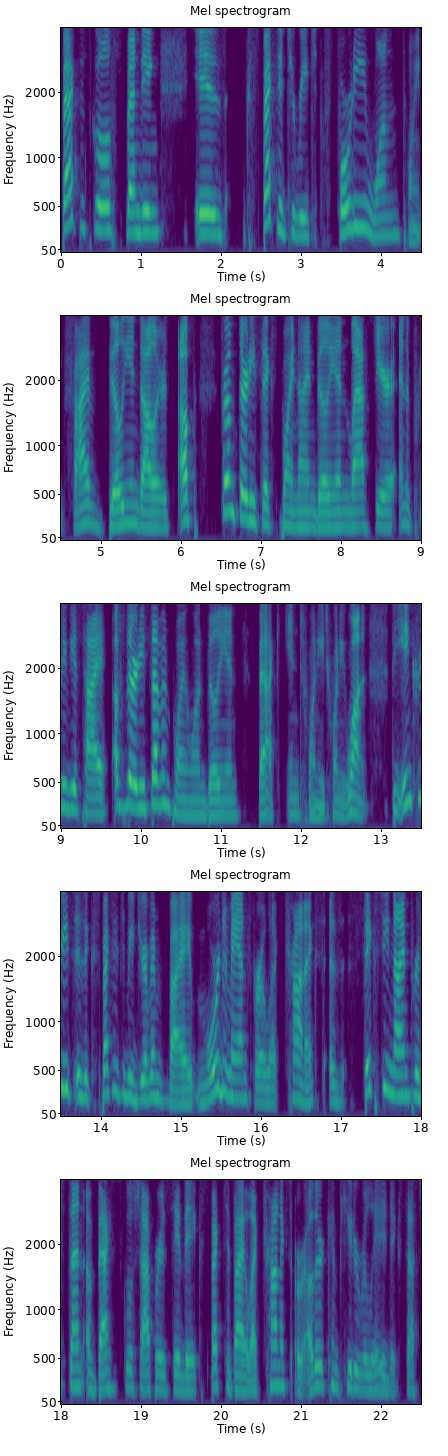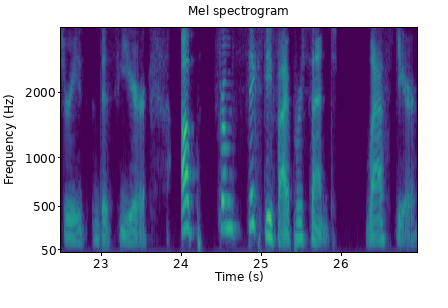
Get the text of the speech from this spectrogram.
back to school spending is expected to reach $41.5 billion, up from 36.9 billion last year and the previous high of 37.1 billion back in 2021. The increase is expected to be driven by more demand for electronics, as 69% of back to school shoppers say they expect to buy electronics or other computer related accessories this year, up from 65% last year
